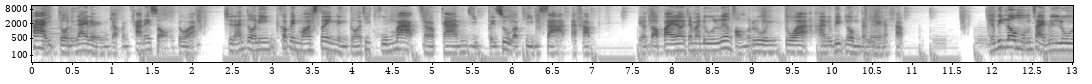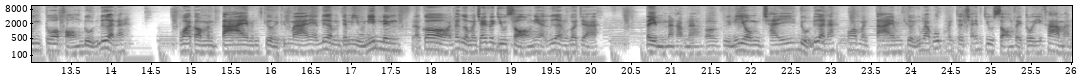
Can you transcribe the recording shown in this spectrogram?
ฆ่าอีกตัวนึงได้เลยมันกับมันฆ่าได้ 2 ตัว ฉะนั้นตัวนี้ก็เป็นมอนสเตอร์อีกหนึ่งตัวที่คุ้มมากสำหรับการหยิบไปสู้กับทีมศาสตร์นะครับเดี๋ยวต่อไปเราจะมาดูเรื่องของรูนตัวอนุบิลมกันเลยนะครับ นุบิลมผมใส่เป็นรูนตัวของดูดเลือดนะเพราะว่าตอนมันตายมันเกิดขึ้นมาเนี่ยเลือดมันจะมีอยู่นิดนึง แล้วก็ถ้าเกิดมันใช้สกิล2เนี่ยเลือดมันก็จะเต็มนะครับนะก็คือนิยมใช้ดูดเลือดนะเพราะว่ามันตายมันเกิดขึ้นมาปุ๊บมันจะใช้สกิล2ใส่ตัวที่ฆ่ามัน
